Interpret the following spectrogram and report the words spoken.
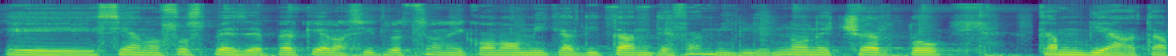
eh, siano sospese perché la situazione economica di tante famiglie non è certo cambiata.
